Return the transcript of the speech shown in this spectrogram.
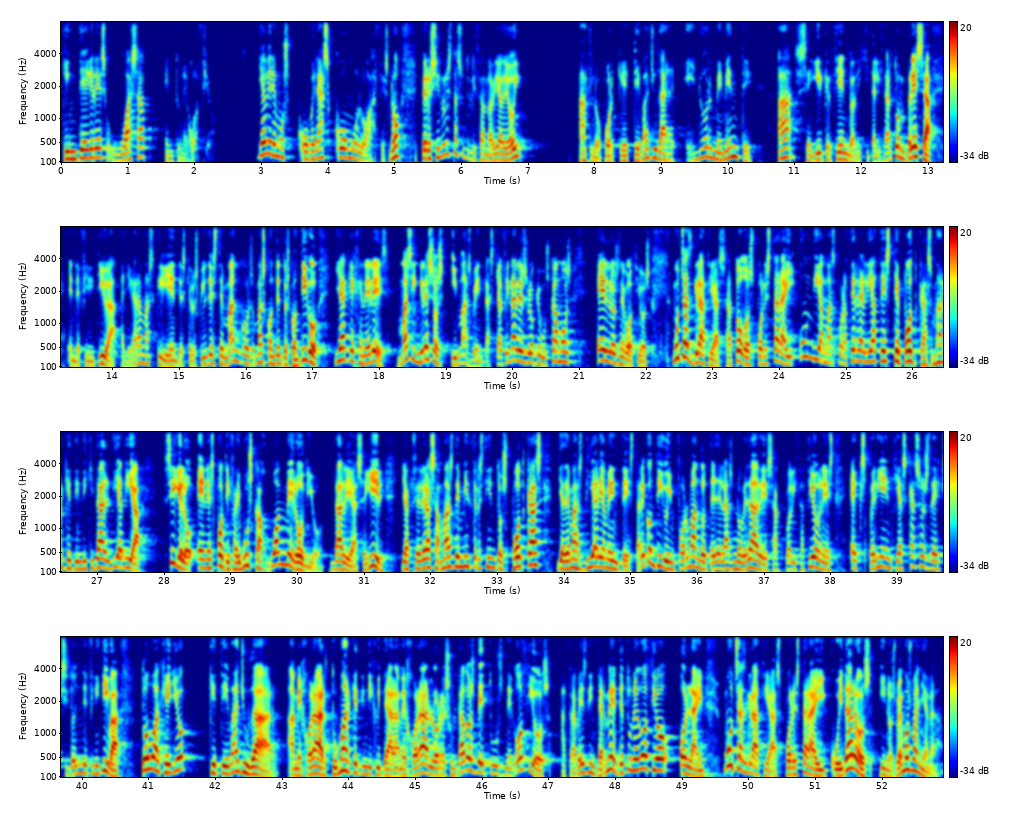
que integres WhatsApp en tu negocio. Ya veremos o verás cómo lo haces, ¿no? Pero si no lo estás utilizando a día de hoy, hazlo, porque te va a ayudar enormemente a seguir creciendo, a digitalizar tu empresa, en definitiva, a llegar a más clientes, que los clientes estén más contentos contigo, ya que generes más ingresos y más ventas, que al final es lo que buscamos en los negocios. Muchas gracias a todos por estar ahí un día más, por hacer realidad este podcast Marketing Digital día a día Síguelo en Spotify, busca Juan Merodio, dale a seguir y accederás a más de 1300 podcasts y además diariamente estaré contigo informándote de las novedades, actualizaciones, experiencias, casos de éxito, en definitiva, todo aquello que te va a ayudar a mejorar tu marketing digital, a mejorar los resultados de tus negocios a través de Internet, de tu negocio online. Muchas gracias por estar ahí, cuidaros y nos vemos mañana.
